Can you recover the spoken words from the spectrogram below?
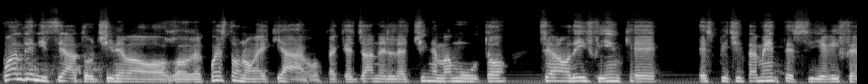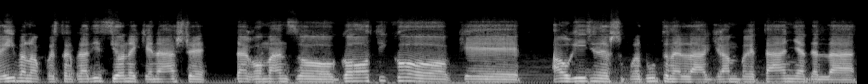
Quando è iniziato il cinema horror? Questo non è chiaro perché già nel cinema muto c'erano dei film che esplicitamente si riferivano a questa tradizione che nasce dal romanzo gotico che ha origine soprattutto nella Gran Bretagna della,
